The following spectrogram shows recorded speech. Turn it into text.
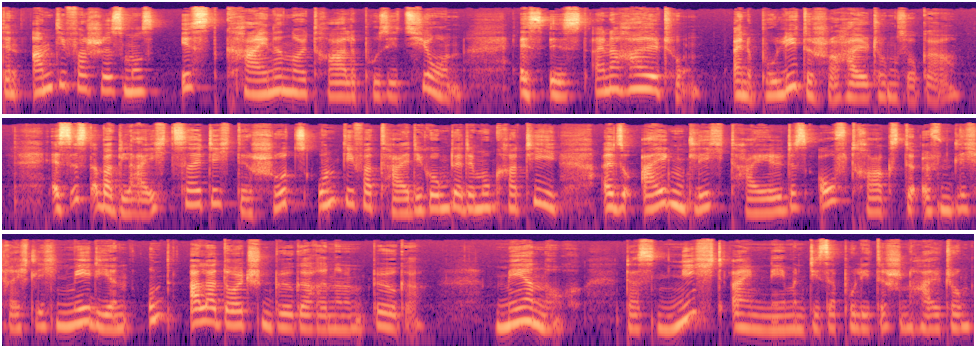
denn Antifaschismus ist keine neutrale Position. Es ist eine Haltung, eine politische Haltung sogar. Es ist aber gleichzeitig der Schutz und die Verteidigung der Demokratie, also eigentlich Teil des Auftrags der öffentlich-rechtlichen Medien und aller deutschen Bürgerinnen und Bürger. Mehr noch, das Nicht-Einnehmen dieser politischen Haltung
